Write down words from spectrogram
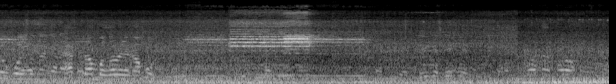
কেউ বলবে না এক নম্বর হবে কাপড় ঠিক আছে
